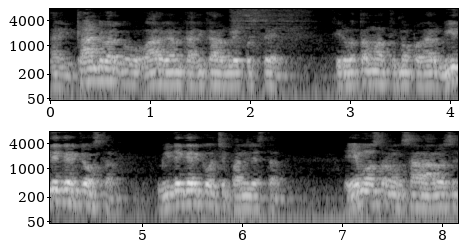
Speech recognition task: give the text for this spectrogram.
కానీ ఇట్లాంటి వరకు వారు కనుక అధికారం లేకొస్తే తిరువతమ్మ తిమ్మప్ప గారు మీ దగ్గరికి వస్తారు. మీ దగ్గరికి వచ్చి పని చేస్తారు. ఏమవసరం ఒకసారి ఆలోచన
